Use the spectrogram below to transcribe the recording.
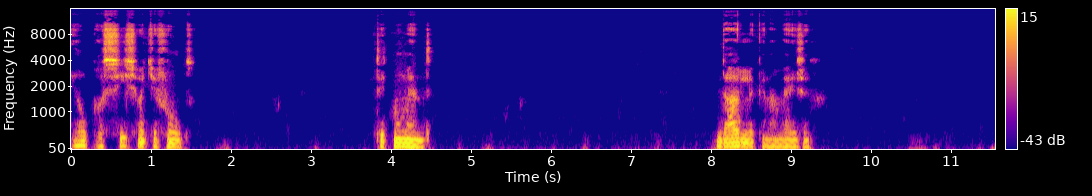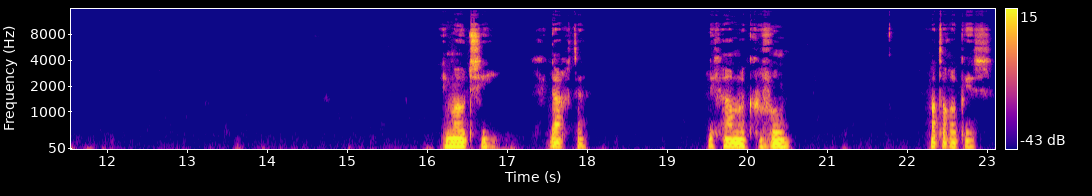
Heel precies wat je voelt. Dit moment. Duidelijk en aanwezig. Emotie, gedachte, lichamelijk gevoel, wat er ook is.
